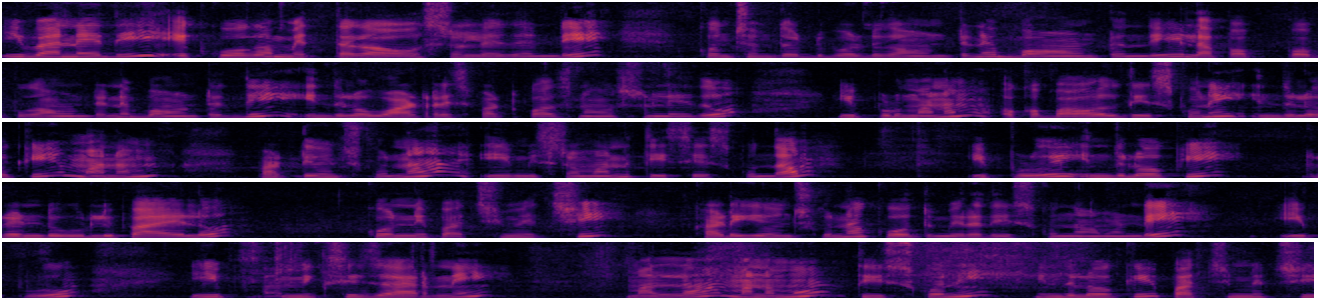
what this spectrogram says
ఇవనేది ఎక్కువగా మెత్తగా అవసరం లేదండి. కొంచెం దొడ్డుబొడ్డుగా ఉంటేనే బాగుంటుంది. ఇలా పప్పు పప్పుగా ఉంటేనే బాగుంటుంది. ఇందులో వాటర్ వేసి పట్టుకోవాల్సిన అవసరం లేదు. ఇప్పుడు మనం ఒక బౌల్ తీసుకొని ఇందులోకి మనం పట్టి ఉంచుకున్న ఈ మిశ్రమాన్ని తీసేసుకుందాం. ఇప్పుడు ఇందులోకి రెండు ఉల్లిపాయలు కొన్ని పచ్చిమిర్చి కడిగి ఉంచుకున్న కొత్తిమీర తీసుకుందామండి. ఇప్పుడు ఈ మిక్సీ జార్ని మళ్ళా మనము తీసుకొని ఇందులోకి పచ్చిమిర్చి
